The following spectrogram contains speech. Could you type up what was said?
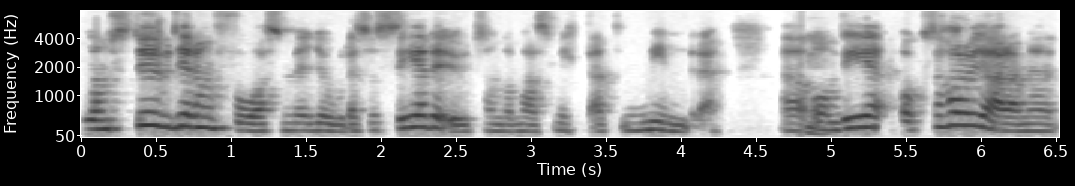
de studier de får som är gjorda så ser det ut som de har smittat mindre. Eh, mm. Om det också har att göra med,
